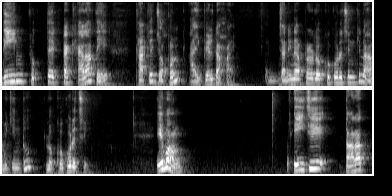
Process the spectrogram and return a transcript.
দিন প্রত্যেকটা খেলাতে থাকে যখন আইপিএলটা হয়। জানি না আপনারা লক্ষ্য করেছেন কিনা, আমি কিন্তু লক্ষ্য করেছি। এবং এই যে তারা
